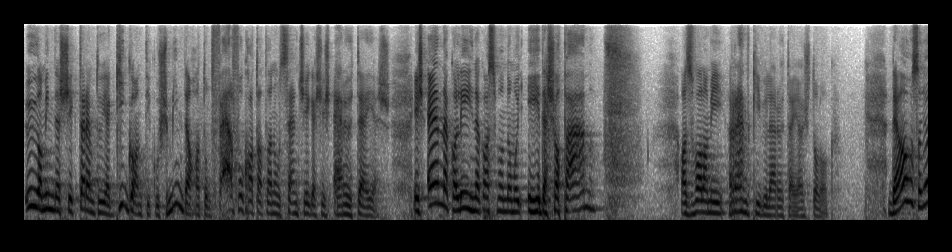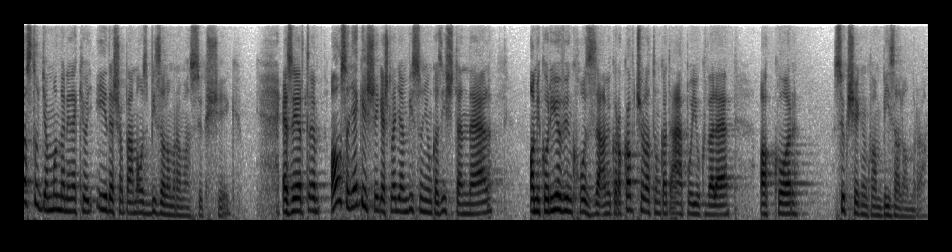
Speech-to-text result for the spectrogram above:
Ő a mindesség teremtője, gigantikus, mindenható, felfoghatatlanul szentséges és erőteljes. És ennek a lénynek azt mondom, hogy édesapám, az valami rendkívül erőteljes dolog. De ahhoz, hogy azt tudjam mondani neki, hogy édesapám, ahhoz bizalomra van szükség. Ezért ahhoz, hogy egészséges legyen viszonyunk az Istennel, amikor jövünk hozzá, amikor a kapcsolatunkat ápoljuk vele, akkor szükségünk van bizalomra.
